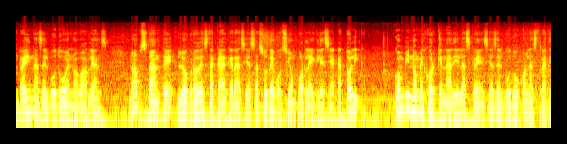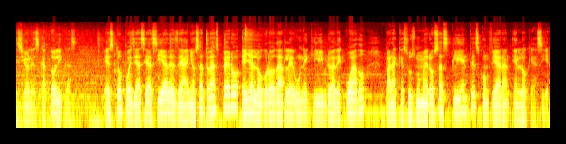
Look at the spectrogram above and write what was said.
reinas del vudú en Nueva Orleans. No obstante, logró destacar gracias a su devoción por la Iglesia Católica. Combinó mejor que nadie las creencias del vudú con las tradiciones católicas. Esto pues ya se hacía desde años atrás, pero ella logró darle un equilibrio adecuado para que sus numerosas clientes confiaran en lo que hacía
